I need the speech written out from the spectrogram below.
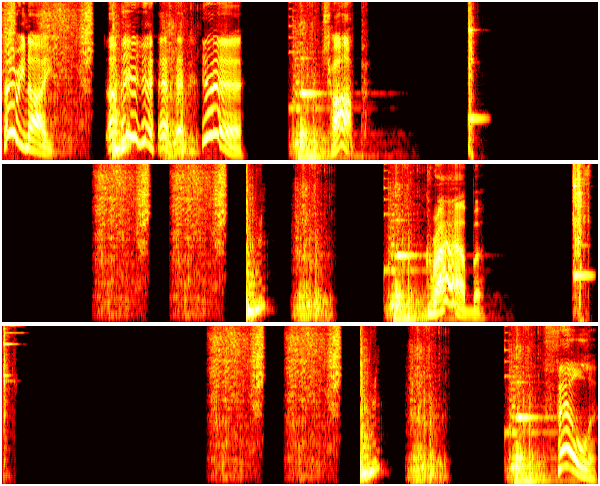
Very nice. yeah. Chop. Grab. Fill.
